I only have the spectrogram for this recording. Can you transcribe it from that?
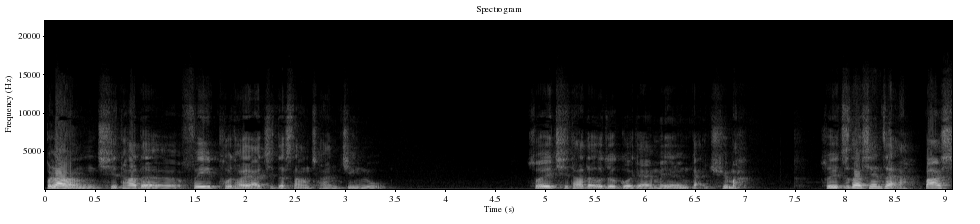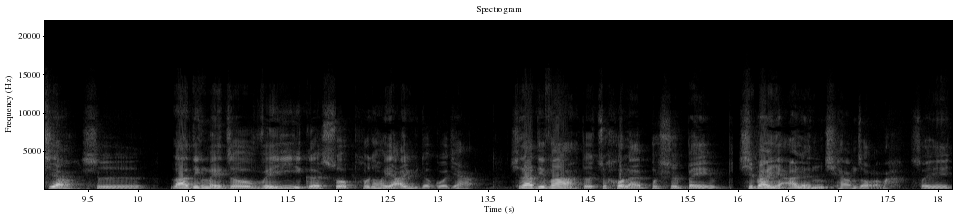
不让其他的非葡萄牙籍的商船进入，所以其他的欧洲国家也没人敢去嘛。所以直到现在啊，巴西啊是。拉丁美洲唯一一个说葡萄牙语的国家，其他地方啊都后来不是被西班牙人抢走了嘛？所以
